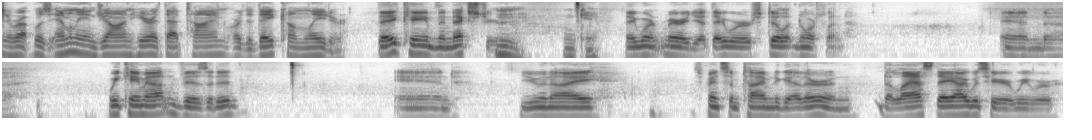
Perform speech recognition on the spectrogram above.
interrupt was Emily and John here at that time or did they come later? They came the next year. Mm, okay. They weren't married yet. They were still at Northland. And uh, we came out and visited, and you and I spent some time together. And the last day I was here, we were,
